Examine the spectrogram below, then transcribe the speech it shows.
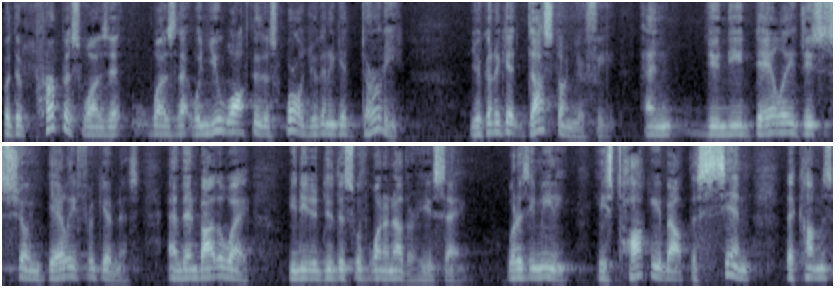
But the purpose was it was that when you walk through this world, you're going to get dirty. You're going to get dust on your feet. And you need daily, Jesus is showing daily forgiveness. And then, by the way, you need to do this with one another, he's saying. What is he meaning? He's talking about the sin that comes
